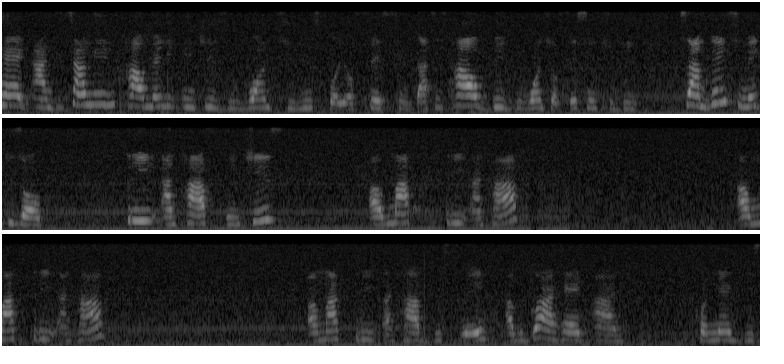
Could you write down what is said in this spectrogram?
ahead and determine how many inches you want to use for your facing. That is how big you want your facing to be so i'm going to make use of three and a half inches. I'll mark three and a half. I'll mark three and a half. I'll mark three and a half this way. I will go ahead and connect this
